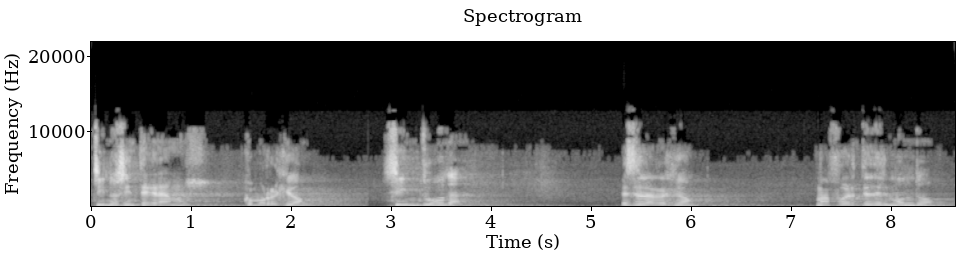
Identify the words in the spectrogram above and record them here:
si nos integramos como región, sin duda, es la región más fuerte del mundo.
